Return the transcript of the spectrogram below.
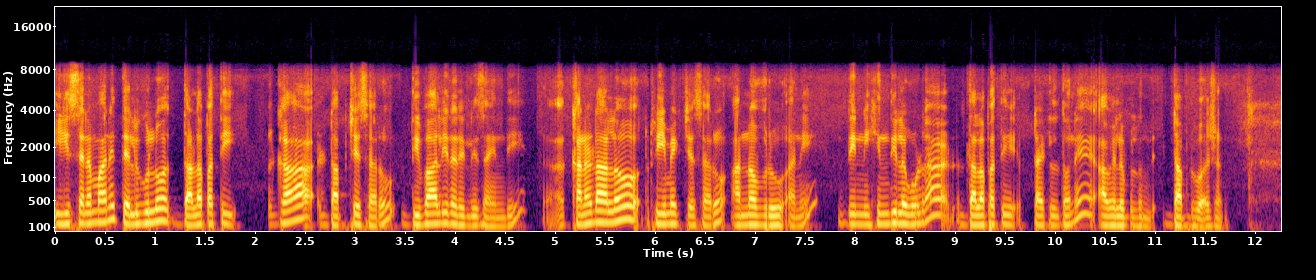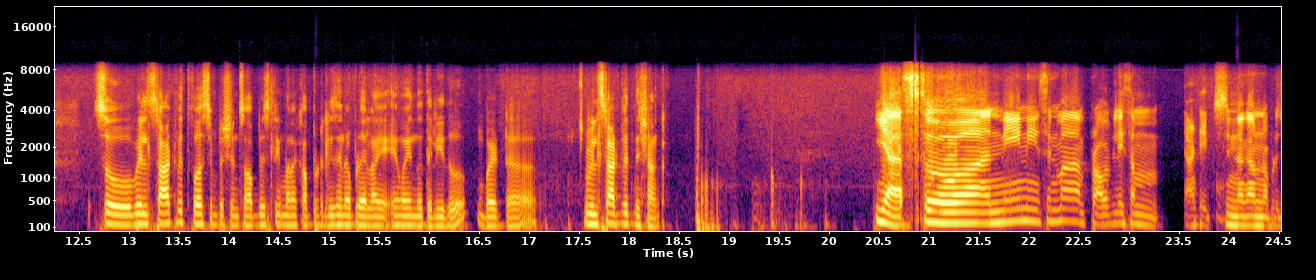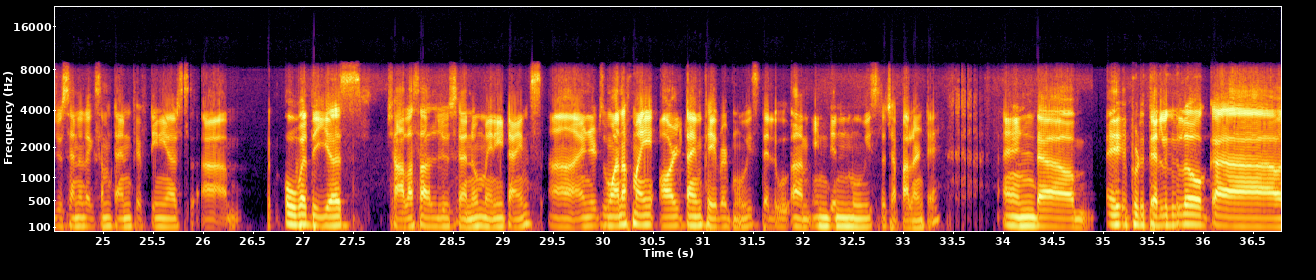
ఈ సినిమాని తెలుగులో దళపతిగా dub చేశారు. దివాళీన release అయింది. Uh, కన్నడలో remake చేశారు అన్నవ్రు అని. దీన్ని హిందీలో కూడా దళపతి టైటిల్తోనే అవైలబుల్ ఉంది dubbed version. So will start with first impressions obviously మనకు అప్పుడు రిలీజ్ అయినప్పుడు ఎలా ఏమైందో తెలియదు but will start with Nishank yeah so uh, నేను ఈ సినిమా ప్రాబబ్లీ సమ్ అంటే చిన్నగా ఉన్నప్పుడు చూసాను like some ten fifteen years over the years చాలా సార్లు చూశాను many times and it's one of my all time favourite movies Telugu um, Indian మూవీస్లో చెప్పాలంటే. అండ్ um, ఇప్పుడు తెలుగులో ఒక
